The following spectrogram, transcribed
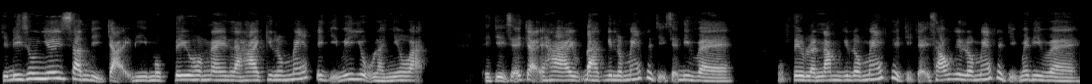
chị đi xuống dưới sân chị chạy thì mục tiêu hôm nay là 2 km thì chị ví dụ là như vậy. Thì chị sẽ chạy 2 3 km thì chị sẽ đi về. Mục tiêu là 5 km thì chị chạy 6 km thì chị mới đi về.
